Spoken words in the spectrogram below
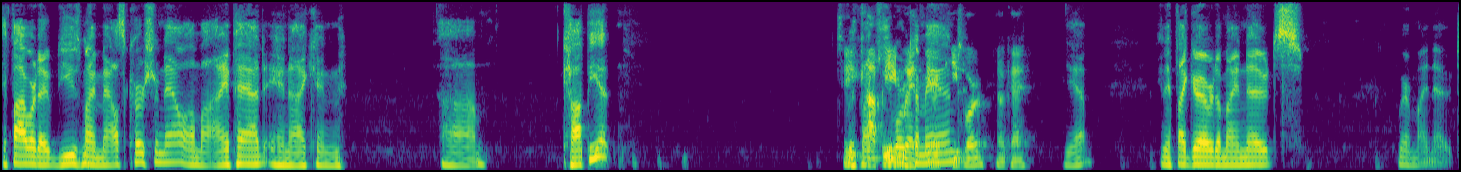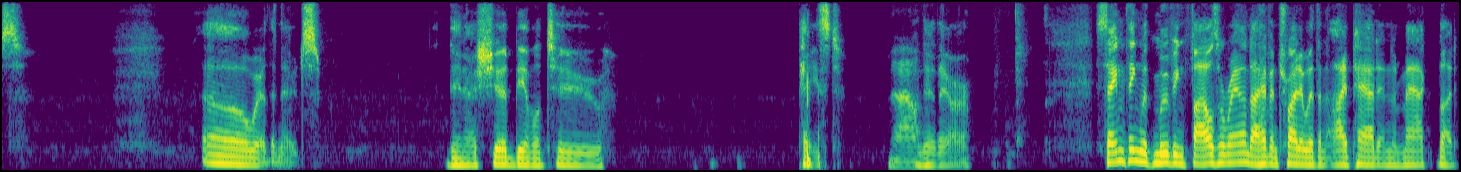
if I were to use my mouse cursor now on my iPad and I can um, copy it, So you With my keyboard with command? keyboard. Okay. Yep. And if I go over to my notes, where are my notes? Oh, where are the notes? Then I should be able to paste. Wow. And there they are. Same thing with moving files around. I haven't tried it with an iPad and a Mac, but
